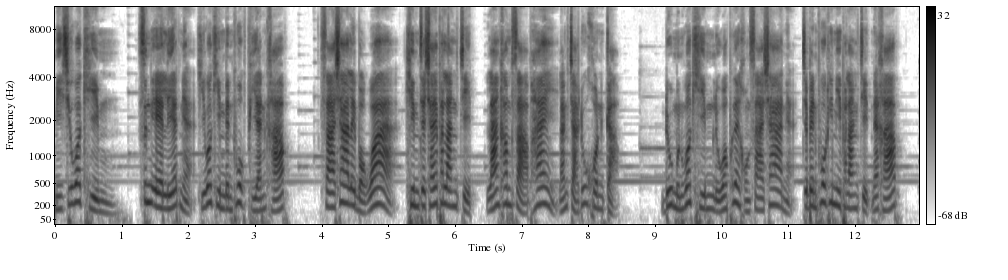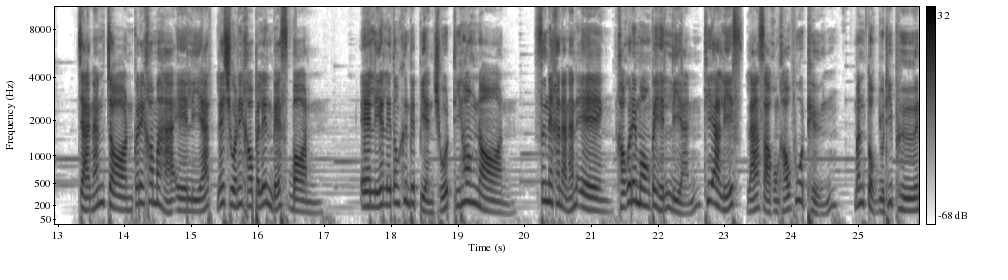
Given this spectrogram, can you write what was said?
มีชื่อว่าคิม ซึ่งเอเลียสเนี่ยคิดว่าคิมเป็นพวกเพี้ยนครับซาชาเลยบอกว่าคิมจะใช้พลังจิตล้างคำสาปให้หลังจากทุกคนกลับ ดูเหมือนว่าคิมหรือว่าเพื่อนของซาชาเนี่ยจะเป็นพวกที่มีพลังจิตนะครับ จากนั้นจอห์นก็ได้เข้ามาหาเอเลียสและชวนให้เขาไปเล่นเบสบอล เอเลียสเลยต้องขึ้นไปเปลี่ยนชุดที่ห้องนอน ซึ่งในขณะนั้นเองเขาก็ได้มองไปเห็นเหรียญที่อลิสหลานสาวของเขาพูดถึง มันตกอยู่ที่พื้น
